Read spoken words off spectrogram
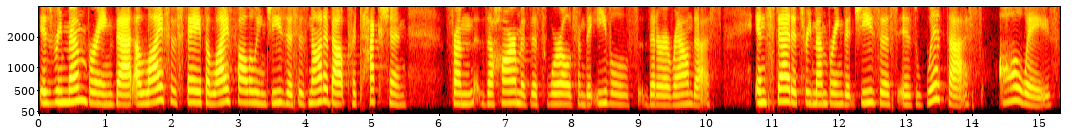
is remembering that a life of faith, a life following Jesus, is not about protection from the harm of this world, from the evils that are around us. Instead, it's remembering that Jesus is with us always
